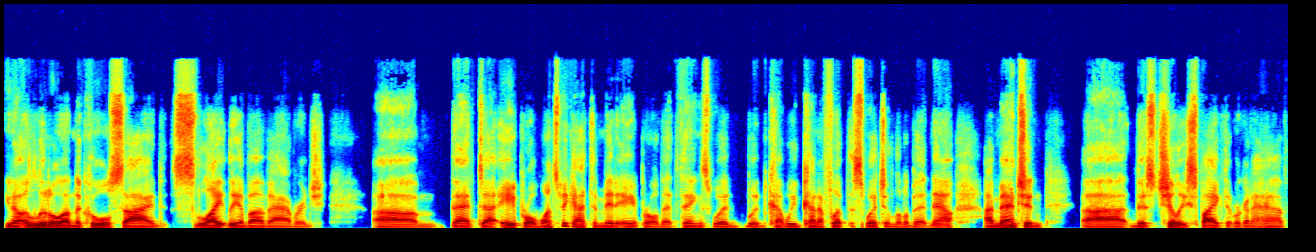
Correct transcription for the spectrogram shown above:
you know, a little on the cool side, slightly above average. Um, that uh, April, once we got to mid-April, that things would would come. we'd kind of flip the switch a little bit. Now, I mentioned uh, this chilly spike that we're going to have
